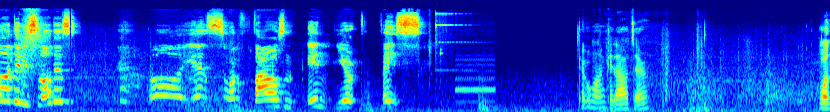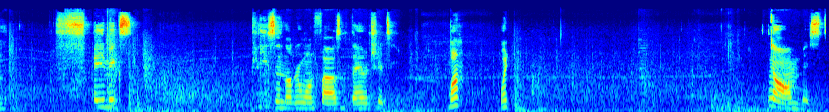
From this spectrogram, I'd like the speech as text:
Oh, did you saw this? Oh, yes, 1000 in your face. Yeah, come on, get out there. One. Amix. Please, another 1000 damage hit. One. Wait. No, I missed.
